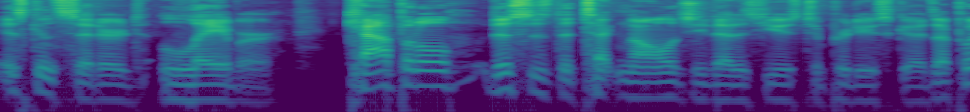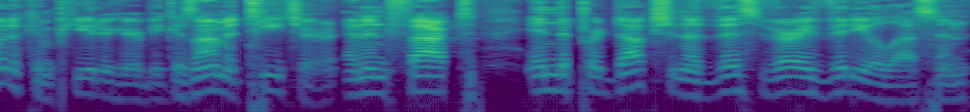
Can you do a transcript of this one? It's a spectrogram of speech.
is considered labor. Capital, this is the technology that is used to produce goods. I put a computer here because I'm a teacher. And in fact, in the production of this very video lesson,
